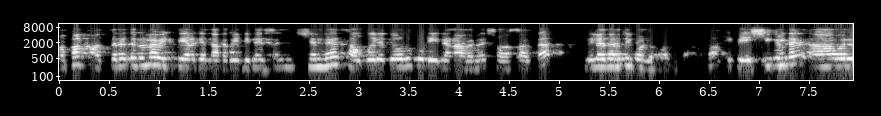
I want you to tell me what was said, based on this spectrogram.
അപ്പൊ അത്തരത്തിലുള്ള വ്യക്തികൾക്ക് എന്താണ് വെന്റിലേഷന്റെ സൗകര്യത്തോട് കൂടിയിട്ടാണ് അവരുടെ ശ്വാസമൊക്കെ നിലനിർത്തി കൊണ്ടുപോകുന്നത്. അപ്പൊ ഈ പേശികളുടെ ആ ഒരു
